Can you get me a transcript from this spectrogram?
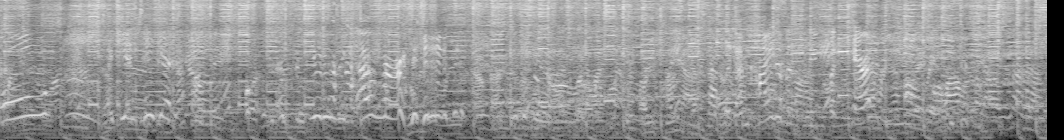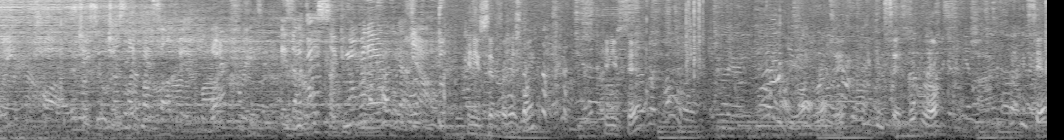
Oh, I can't take it. That's the cutest like I'm kind of asleep, but Karen. Oh wow! Jason just like my selfie. What a creep. Is that guy sleeping over there? Yeah. Can you sit for this one? Can you sit? Oh, yeah, that's it. You can sit. Good girl. You can sit.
